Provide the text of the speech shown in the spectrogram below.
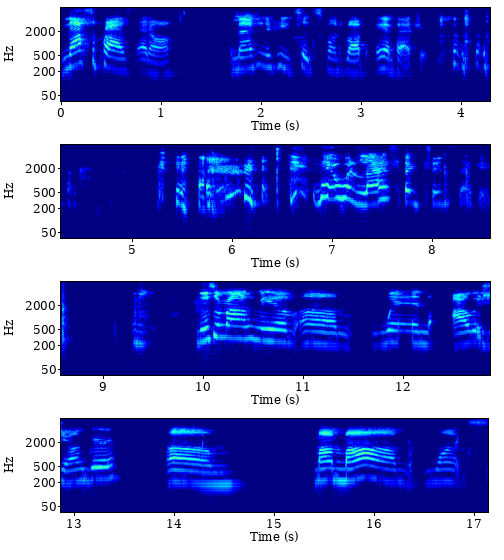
not surprised at all. Imagine if he took SpongeBob and Patrick. they would last like 10 seconds. This reminds me of um when I was younger. Um my mom once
